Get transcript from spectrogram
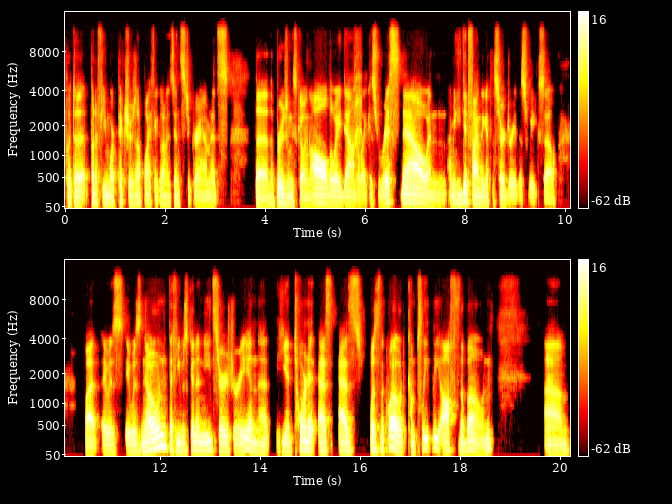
put a put a few more pictures up, I think, on his Instagram, and it's the the bruising's going all the way down to like his wrist now. And I mean, he did finally get the surgery this week, so but it was it was known that he was going to need surgery and that he had torn it as as was the quote completely off the bone yeah. um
